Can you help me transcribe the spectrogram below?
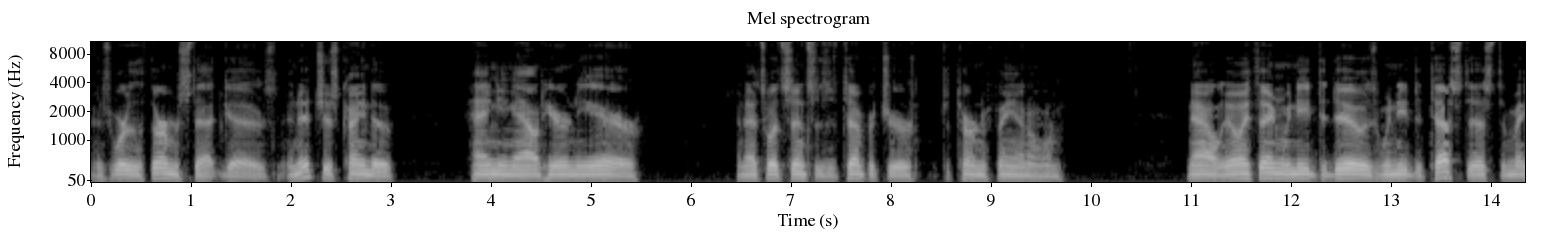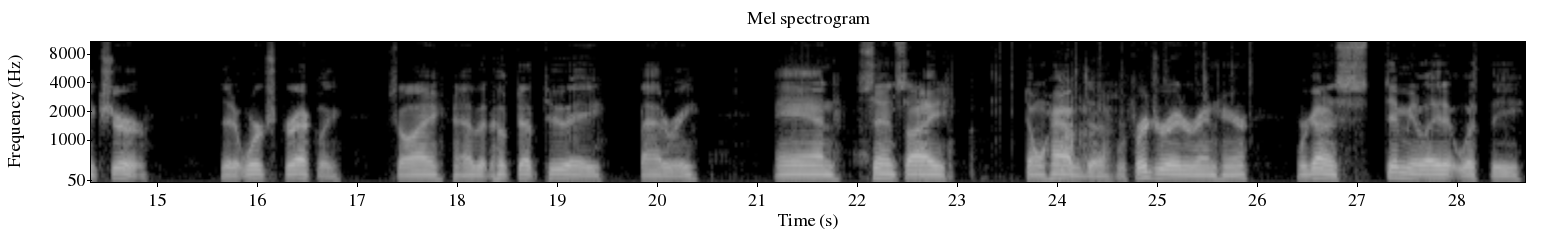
is where the thermostat goes. And it's just kind of hanging out here in the air. And that's what senses the temperature to turn the fan on. Now, the only thing we need to do is we need to test this to make sure that it works correctly. So I have it hooked up to a battery. And since I don't have the refrigerator in here, we're going to stimulate it with the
